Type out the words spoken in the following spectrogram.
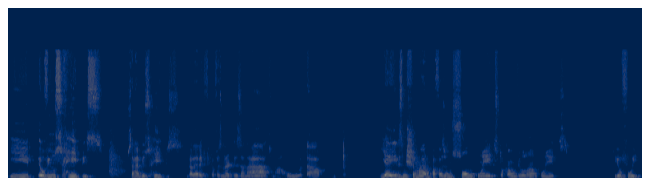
e eu vi os hippies, sabe, os hippies, galera que fica fazendo artesanato na rua, tal. E aí eles me chamaram para fazer um som com eles, tocar um violão com eles. Eu fui.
